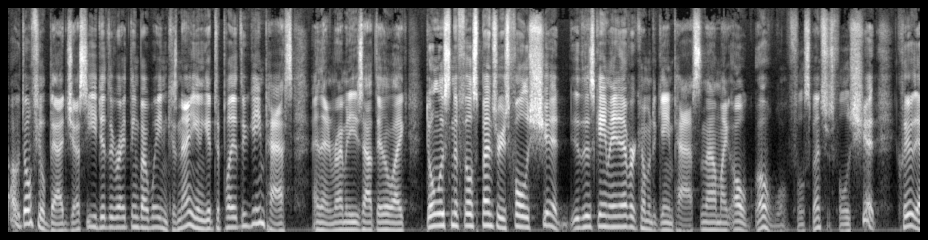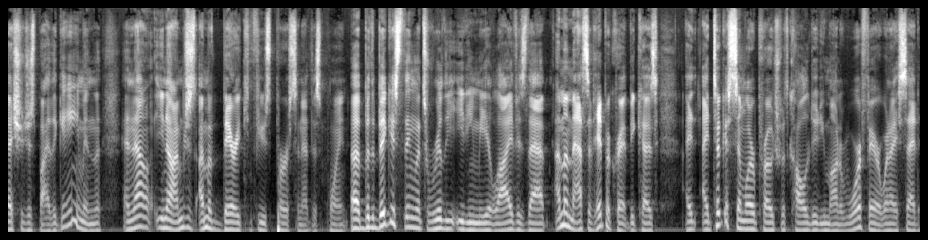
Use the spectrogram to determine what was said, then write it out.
oh, don't feel bad, Jesse. You did the right thing by waiting because now you're going to get to play it through Game Pass. And then Remedy's out there like, don't listen to Phil Spencer. He's full of shit. This game ain't ever coming to Game Pass. And now I'm like, oh, oh, well, Phil Spencer's full of shit. Clearly, I should just buy the game. And and now, you know, I'm just, I'm a very confused person at this point. Uh, but the biggest thing that's really eating me alive is that I'm a massive hypocrite because I, I took a similar approach with Call of Duty Modern Warfare when I said,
